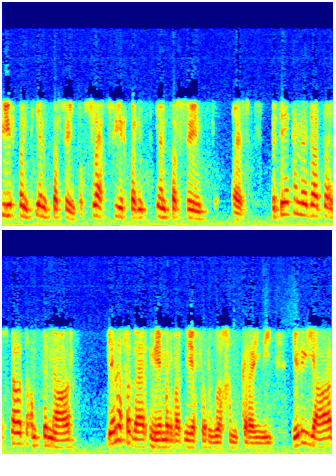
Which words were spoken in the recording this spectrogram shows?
4.1% of slegs 4.1% is, beteken dit dat 'n staatsamptenaar enige werknemer wat nie 'n verhoging kry nie, hierdie jaar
